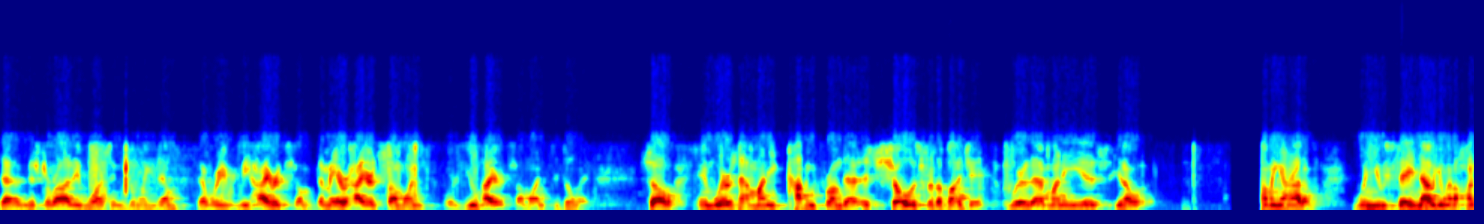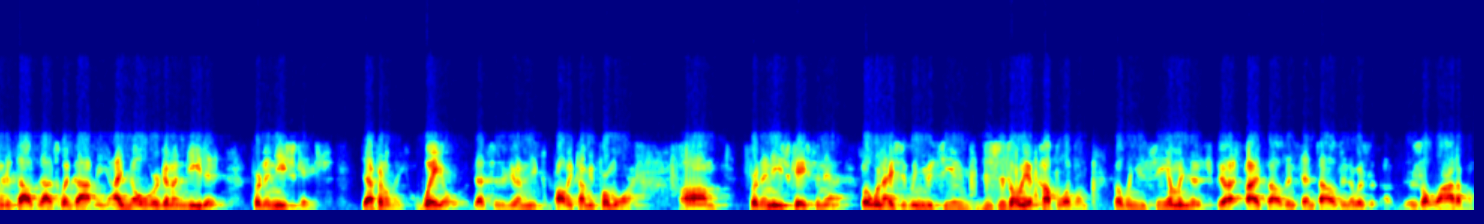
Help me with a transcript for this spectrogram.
that Mr. Riley wasn't doing them, that we, we hired some, the mayor hired someone, or you hired someone to do it. So, and where's that money coming from? That it shows for the budget where that money is, you know, coming out of. When you say, now you want a hundred thousand, that's what got me. I know we're gonna need it for the Neese case, definitely, whale, that's, you're gonna need, probably coming for more, um, for the Neese case and that. But when I, see- when you see, this is only a couple of them, but when you see them and there's five thousand, ten thousand, there was, there's a lot of them.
